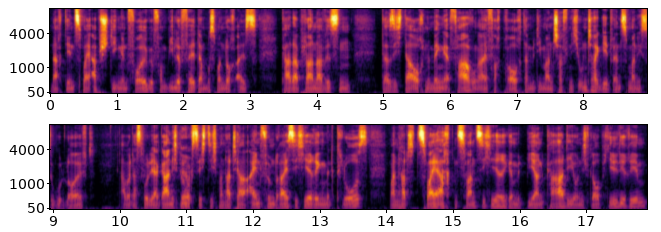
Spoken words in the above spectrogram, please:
Nach den zwei Abstiegen in Folge von Bielefeld, da muss man doch als Kaderplaner wissen, dass ich da auch eine Menge Erfahrung einfach braucht, damit die Mannschaft nicht untergeht, wenn es mal nicht so gut läuft. Aber das wurde ja gar nicht berücksichtigt. Man hat ja einen 35-Jährigen mit Klos, man hat zwei 28-Jährige mit Biancardi und ich glaube Yildirim.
